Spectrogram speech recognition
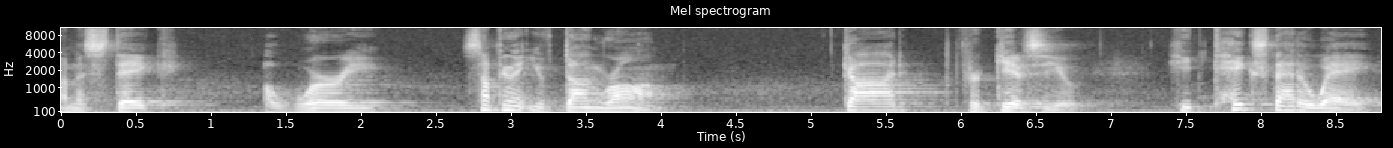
a mistake, a worry, something that you've done wrong. God forgives you. He takes that away,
